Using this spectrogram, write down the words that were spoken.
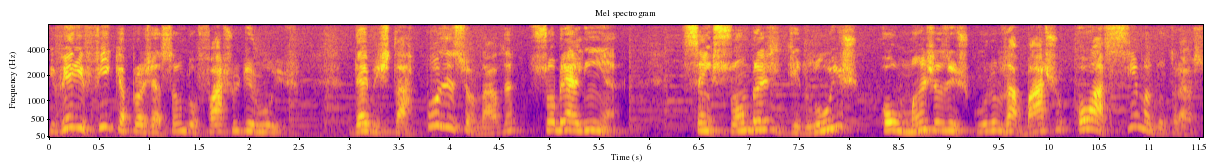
e verifique a projeção do facho de luz. Deve estar posicionada sobre a linha, sem sombras de luz ou manchas escuras abaixo ou acima do traço.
